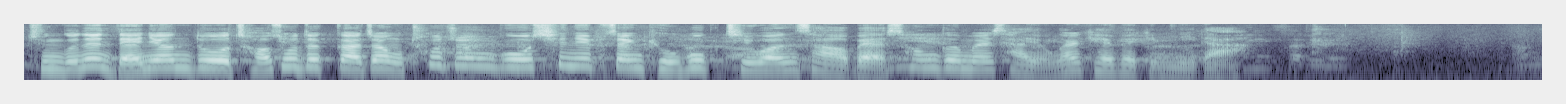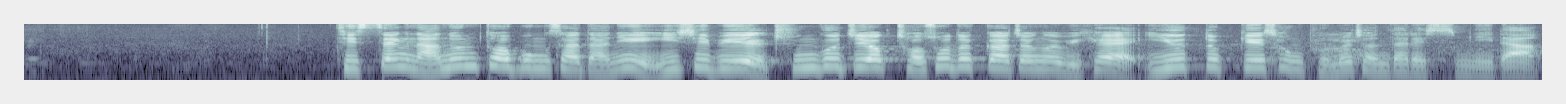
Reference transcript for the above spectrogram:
중구는 내년도 저소득 가정 초중고 신입생 교복 지원 사업에 성금을 사용할 계획입니다. 뒷생 나눔터 봉사단이 22일 중구 지역 저소득 가정을 위해 이웃돕기 성품을 전달했습니다.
